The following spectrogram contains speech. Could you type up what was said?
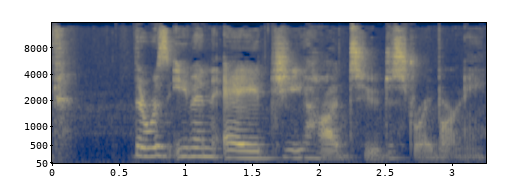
there was even a jihad to destroy Barney.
